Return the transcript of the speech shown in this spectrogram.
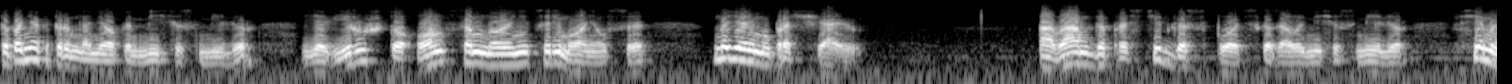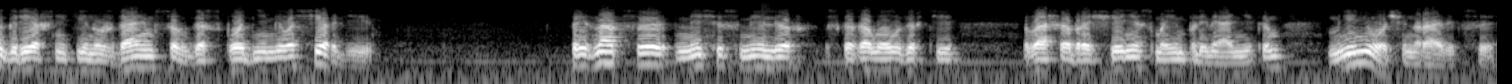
то по некоторым намекам миссис Миллер я вижу, что он со мной не церемонился, но я ему прощаю. «А вам да простит Господь», — сказала миссис Миллер, — «все мы грешники и нуждаемся в Господнем милосердии». «Признаться, миссис Миллер», — сказал Олверти, — «ваше обращение с моим племянником мне не очень нравится,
